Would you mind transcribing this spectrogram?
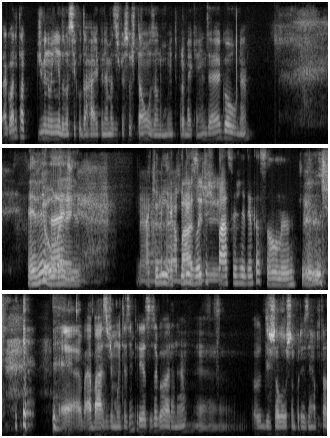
Agora está diminuindo no ciclo da hype, né? Mas as pessoas estão usando muito para back-end é Go, né? É verdade. Aquele, É a aqueles base oito de, espaços de tentação, né? É a base de muitas empresas agora, né? É, o DigitalOcean, por exemplo, está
